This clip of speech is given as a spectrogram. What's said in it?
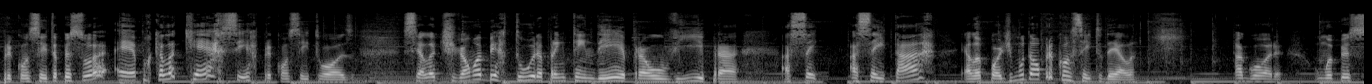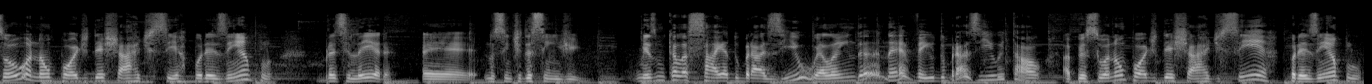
Preconceito a pessoa é porque ela quer ser preconceituosa. Se ela tiver uma abertura para entender, para ouvir, para aceitar, ela pode mudar o preconceito dela. Agora, uma pessoa não pode deixar de ser, por exemplo, brasileira, é, no sentido assim de mesmo que ela saia do Brasil, ela ainda, né, veio do Brasil e tal. A pessoa não pode deixar de ser, por exemplo,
